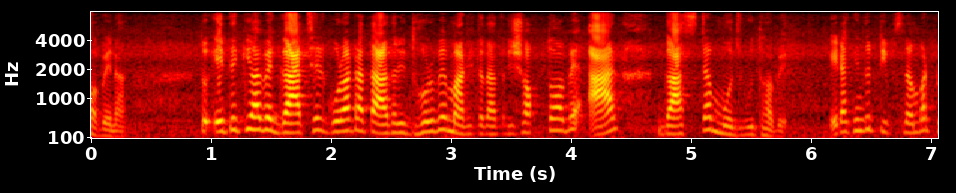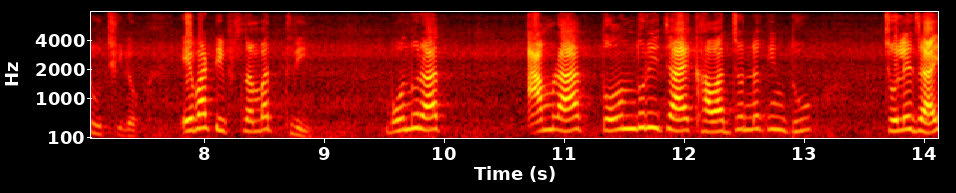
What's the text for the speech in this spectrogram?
হবে না। তো এতে কী হবে? গাছের গোড়াটা তাড়াতাড়ি ধরবে, মাটিটা তাড়াতাড়ি শক্ত হবে, আর গাছটা মজবুত হবে। এটা কিন্তু টিপস নাম্বার টু ছিল। এবার টিপস নাম্বার থ্রি বন্ধুরা, আমরা তন্দুরি চায় খাওয়ার জন্য কিন্তু চলে যাই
